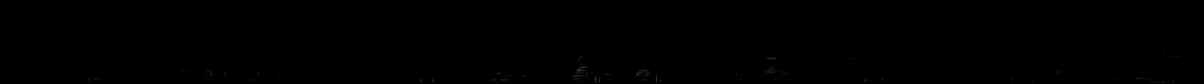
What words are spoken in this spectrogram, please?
and we had felt a connection, and uh, and also liking with each other at the same time. Um, sorry, I'm a little nervous.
